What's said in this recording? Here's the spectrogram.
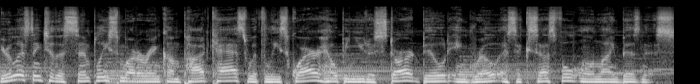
You're listening to the Simply Smarter Income podcast with Lee Squire, helping you to start, build, and grow a successful online business.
